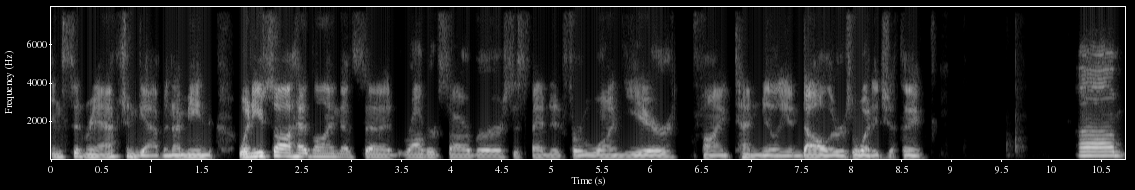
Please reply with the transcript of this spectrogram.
instant reaction, Gavin. I mean, when you saw a headline that said Robert Sarver suspended for one year, fined $10 million, what did you think? Um,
